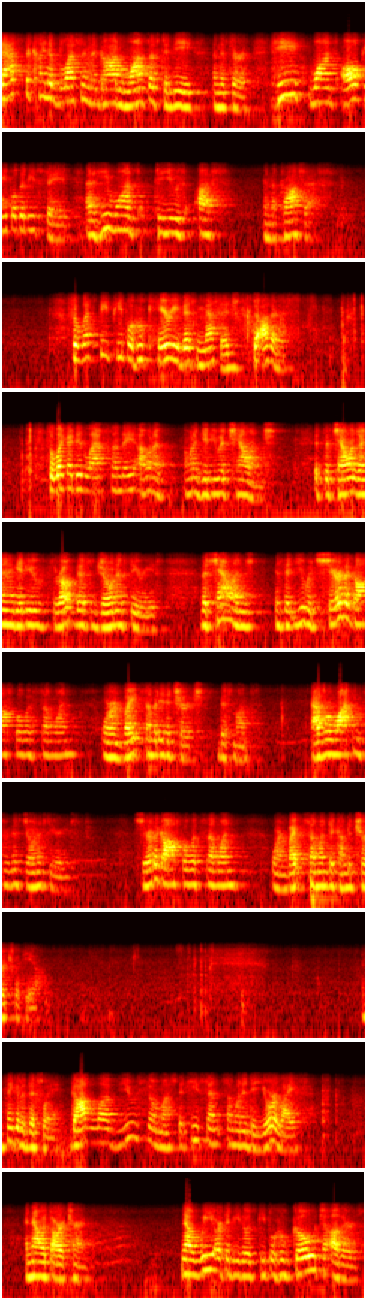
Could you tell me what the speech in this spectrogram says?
That's the kind of blessing that God wants us to be in this earth. He wants all people to be saved, and He wants to use us in the process. So let's be people who carry this message to others. So, like I did last Sunday, I want to I want to give you a challenge. It's the challenge I'm going to give you throughout this Jonah series. The challenge is that you would share the gospel with someone or invite somebody to church this month as we're walking through this Jonah series. Share the gospel with someone or invite someone to come to church with you. And think of it this way God loved you so much that He sent someone into your life, and now it's our turn. Now we are to be those people who go to others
